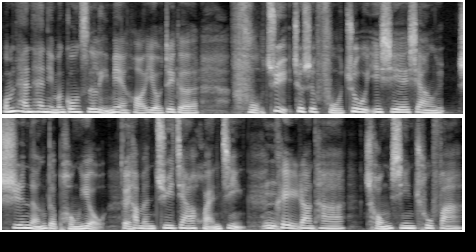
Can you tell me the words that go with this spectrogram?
我们谈谈你们公司里面哈有这个辅具，就是辅助一些像失能的朋友。他们居家环境可以让他重新出发，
